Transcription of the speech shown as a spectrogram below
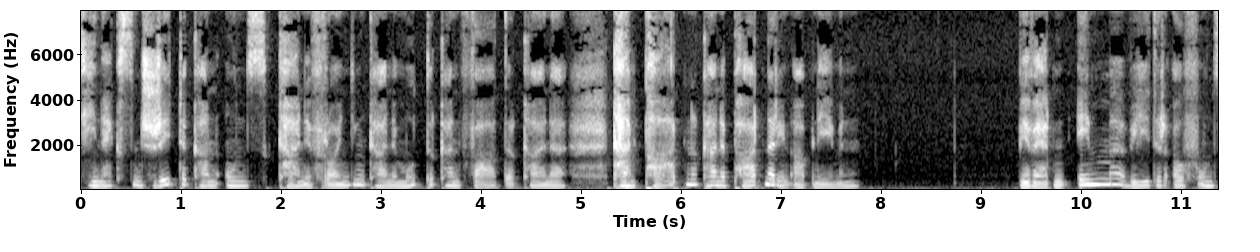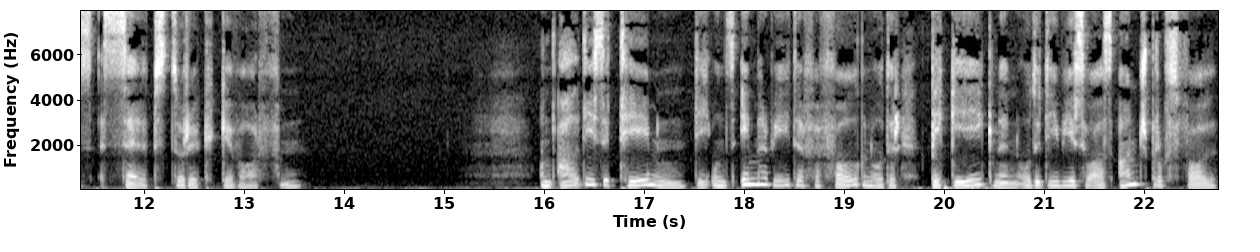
die nächsten Schritte kann uns keine Freundin, keine Mutter, kein Vater, keine, kein Partner, keine Partnerin abnehmen. Wir werden immer wieder auf uns selbst zurückgeworfen. Und all diese Themen, die uns immer wieder verfolgen oder begegnen oder die wir so als anspruchsvoll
